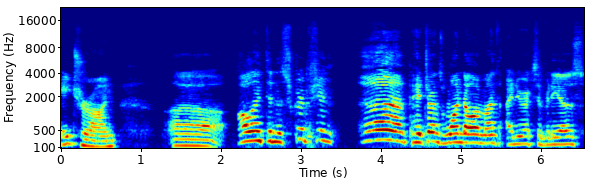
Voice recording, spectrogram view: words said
Patreon. Uh, all linked in the description. Uh, Patreon's one dollar a month. I do extra videos.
